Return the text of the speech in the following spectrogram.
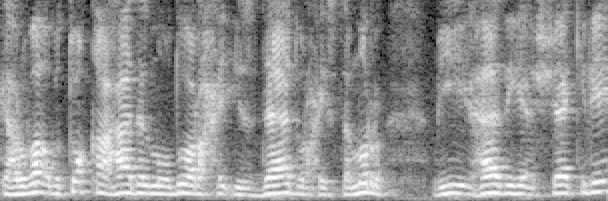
كهرباء. وبتوقع هذا الموضوع رح يزداد ورح يستمر بهذه الشاكلة.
